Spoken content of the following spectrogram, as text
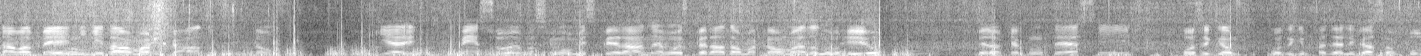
tava bem, ninguém tava machucado. Então, o que a gente pensou é assim, vamos esperar, né? Vamos esperar dar uma acalmada no rio, esperar o que acontece e conseguimos, conseguimos fazer a ligação pro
